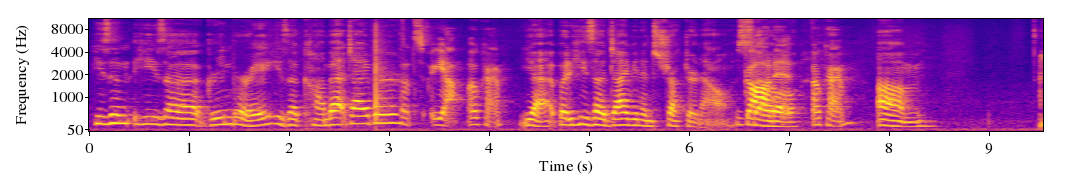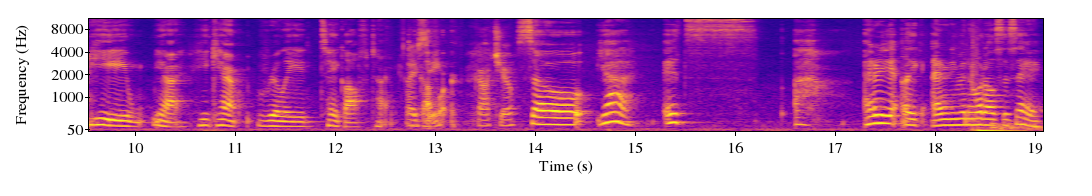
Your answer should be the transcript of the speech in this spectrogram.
He's in he's a green beret. He's a combat diver. That's yeah. Okay. Yeah, but he's a diving instructor now. Got so, it. Okay. um he yeah he can't really take off time I see. off work Got you. so yeah it's uh, i don't like i don't even know what else to say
